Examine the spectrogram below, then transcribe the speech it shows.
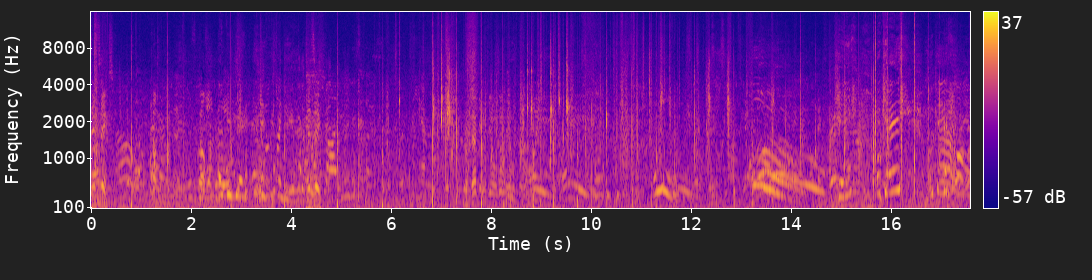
10 6. Come. Come. 10 6. You don't jump, you Okay, okay, okay.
